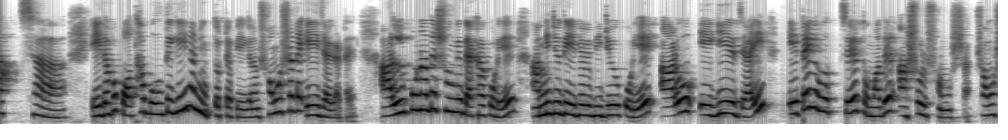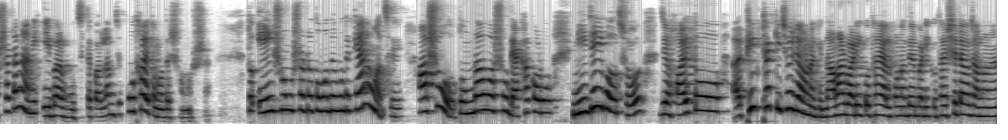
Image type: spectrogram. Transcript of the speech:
আচ্ছা এই দেখো কথা বলতে গিয়েই না আমি উত্তরটা পেয়ে গেলাম। সমস্যাটা এই জায়গাটায়। আলপনাদের সঙ্গে দেখা করে আমি যদি এইভাবে ভিডিও করে আরও এগিয়ে যাই, এটাই হচ্ছে তোমাদের আসল সমস্যা। সমস্যাটা না আমি এবার বুঝতে পারলাম যে কোথায় তোমাদের সমস্যা। তো এই সমস্যাটা তোমাদের মধ্যে কেন আছে? আসো, তোমরাও আসো, দেখা করো। নিজেই বলছো যে হয়তো ঠিকঠাক কিছুই জানো না কিন্তু আমার বাড়ি কোথায়, আলপনাদের বাড়ি কোথায় সেটাও জানো না।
